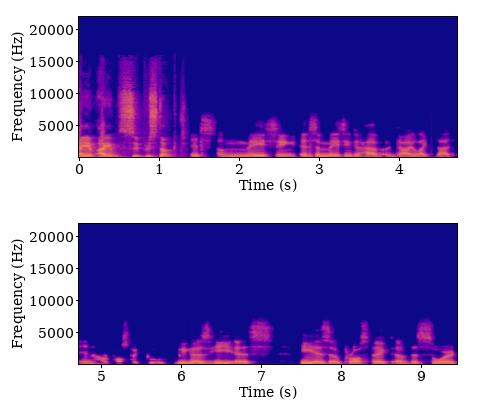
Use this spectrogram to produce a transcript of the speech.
I am I am super stoked. it's amazing. It's amazing to have a guy like that in our prospect pool because he is he is a prospect of the sort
